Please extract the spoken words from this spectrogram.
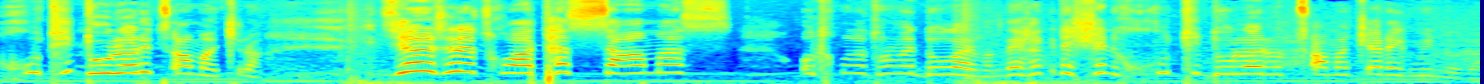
5 დოლარი წამაჭრა. ჯერ სადაც ხო 1398 დოლარი მაგ და ეხლა კიდე შენ 5 დოლარი წამაჭრა ეგ მინდოდა.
